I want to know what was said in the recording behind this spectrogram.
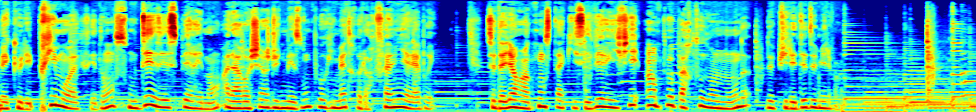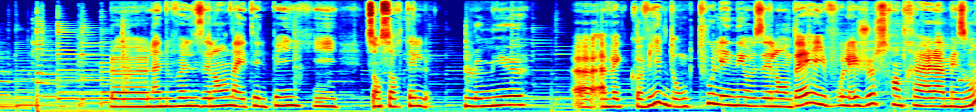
mais que les primo-accédants sont désespérément à la recherche d'une maison pour y mettre leur famille à l'abri. C'est d'ailleurs un constat qui s'est vérifié un peu partout dans le monde depuis l'été 2020. la Nouvelle-Zélande a été le pays qui s'en sortait le, mieux euh, avec Covid. Donc tous les Néo-Zélandais, ils voulaient juste rentrer à la maison.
